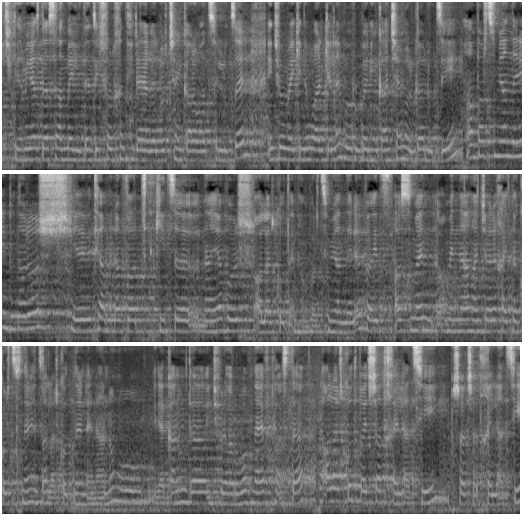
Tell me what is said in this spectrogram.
չգիտեմ, իրաց դասանում էլի տենց ինչ որ խնդիր ա եղել, որ չեն կարողացել լուծել, ինչ որ մեկին ուղարկել են, որ Ռուբենին կանչեն, որ գա լուծի։ Համբարձումյաններին բնորոշ երևի թե ամենավատ գիծը նա է, որ ալարկոտ են համբարձումյանները, բայց ասում են ամենահանջարեղ հայտնագործությունները հենց ալարկոտներն են անում ու իրականում դա ինչ որ առումով նաև փաստ է։ Ալարկոտ, բայց շատ խելացի, շատ-շատ խելացի։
